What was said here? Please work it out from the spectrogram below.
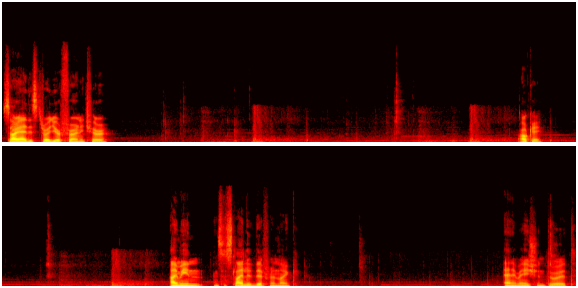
Sorry I destroyed your furniture. Okay. I mean, it's a slightly different, like, animation to it.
